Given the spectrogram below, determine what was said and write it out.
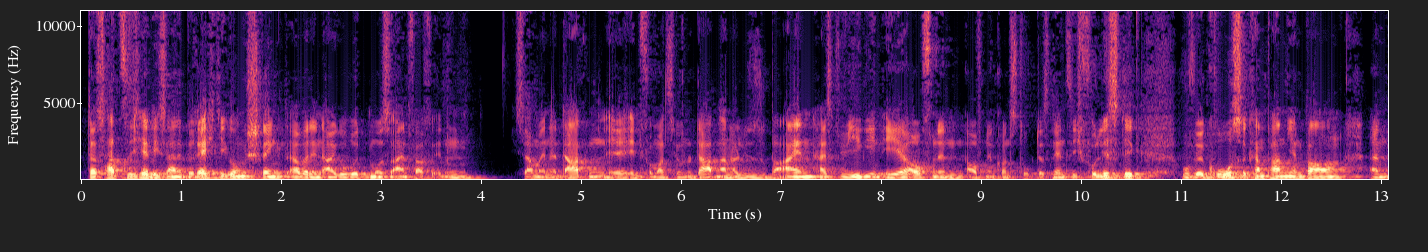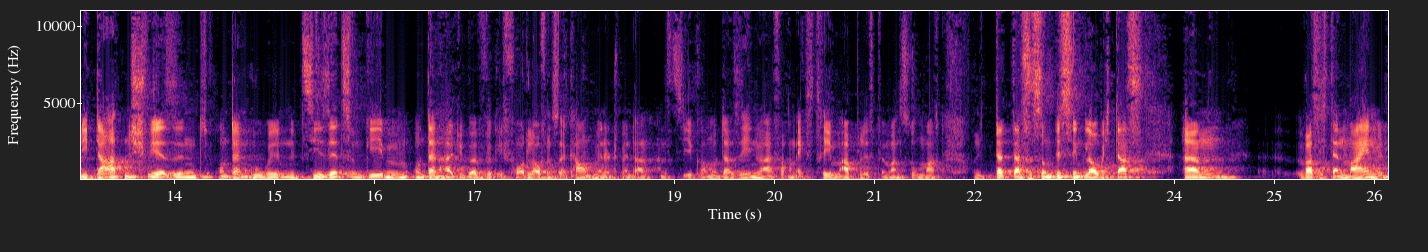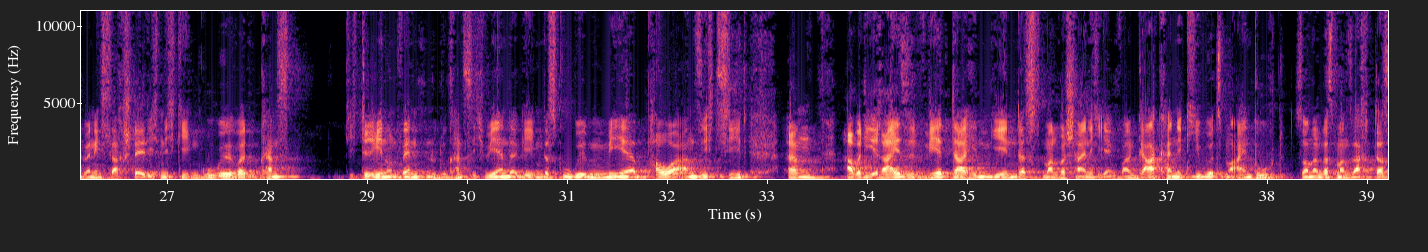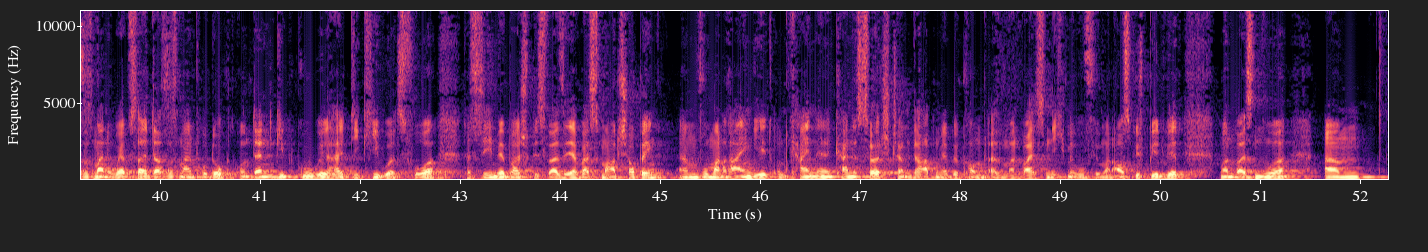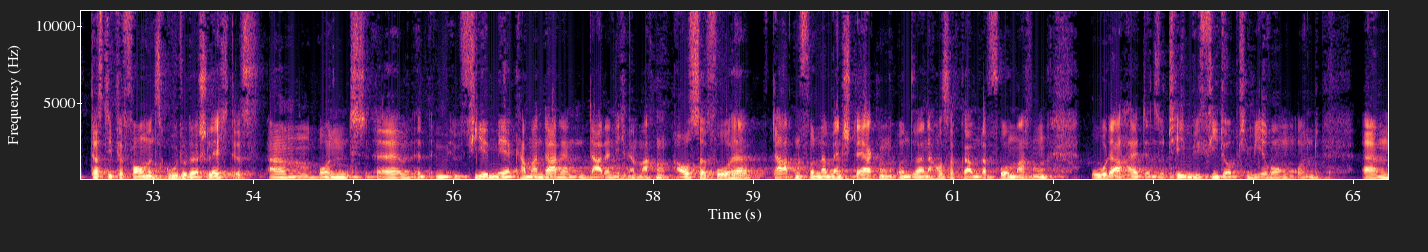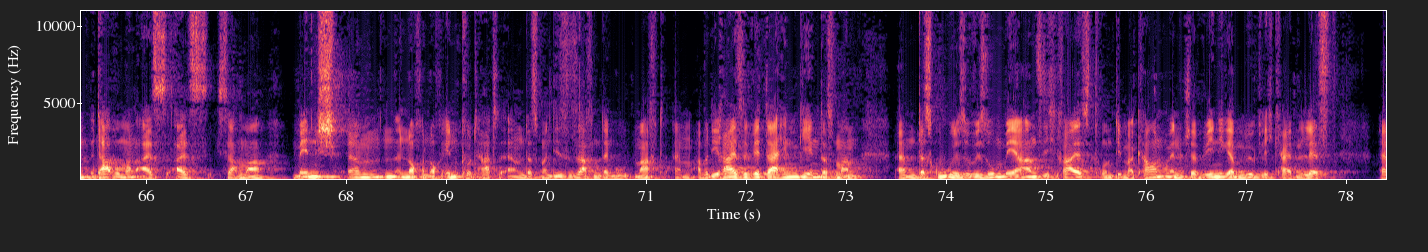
Das hat sicherlich seine Berechtigung, schränkt aber den Algorithmus einfach in ich sage mal, in der Dateninformation und Datenanalyse super ein. Heißt, wir gehen eher auf einen, auf einen Konstrukt, das nennt sich Holistic, wo wir große Kampagnen bauen, ähm, die datenschwer sind und dann Google eine Zielsetzung geben und dann halt über wirklich fortlaufendes Account Management an, ans Ziel kommen. Und da sehen wir einfach einen extremen Uplift, wenn man es so macht. Und das, das ist so ein bisschen, glaube ich, das, ähm, was ich dann meine mit, wenn ich sage, stell dich nicht gegen Google, weil du kannst dich drehen und wenden und du kannst dich wehren dagegen, dass Google mehr Power an sich zieht. Ähm, aber die Reise wird dahin gehen, dass man wahrscheinlich irgendwann gar keine Keywords mehr einbucht, sondern dass man sagt, das ist meine Website, das ist mein Produkt und dann gibt Google halt die Keywords vor. Das sehen wir beispielsweise ja bei Smart Shopping, ähm, wo man reingeht und keine, keine Search-Term-Daten mehr bekommt. Also man weiß nicht mehr, wofür man ausgespielt wird. Man weiß nur, ähm, dass die Performance gut oder schlecht ist. Ähm, und äh, viel mehr kann man da dann, da dann nicht mehr machen, außer vorher Datenfundament stärken und seine Hausaufgaben davor machen oder halt in so Themen wie Feed-Optimierung und ähm, da, wo man als, als, ich sag mal, Mensch ähm, noch, noch Input hat, ähm, dass man diese Sachen dann gut macht. Ähm, aber die Reise wird dahin gehen, dass man, ähm, dass Google sowieso mehr an sich reißt und dem Account Manager weniger Möglichkeiten lässt,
